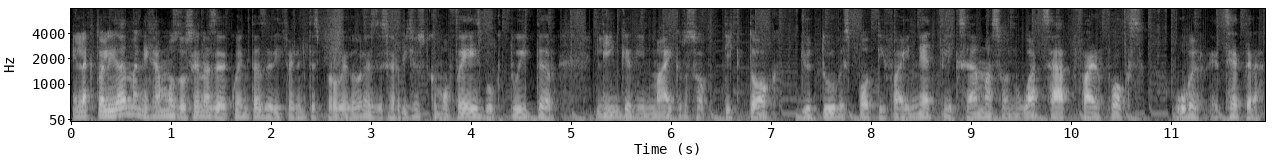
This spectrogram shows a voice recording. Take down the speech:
En la actualidad manejamos docenas de cuentas de diferentes proveedores de servicios como Facebook, Twitter, LinkedIn, Microsoft, TikTok, YouTube, Spotify, Netflix, Amazon, WhatsApp, Firefox, Uber, etc.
